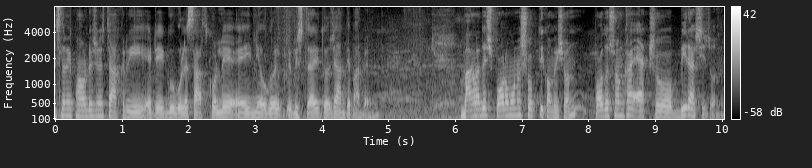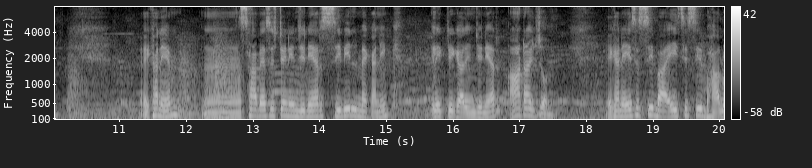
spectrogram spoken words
ইসলামিক ফাউন্ডেশনের চাকরি এটি গুগলে সার্চ করলে এই নিয়োগের বিস্তারিত জানতে পারবেন। বাংলাদেশ পরমাণু শক্তি কমিশন, পদসংখ্যা একশো বিরাশি জন। এখানে sub assistant engineer, civil mechanic, electrical engineer আঠাশ জন। এখানে এসএসসি বা এইচএসসি ভালো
